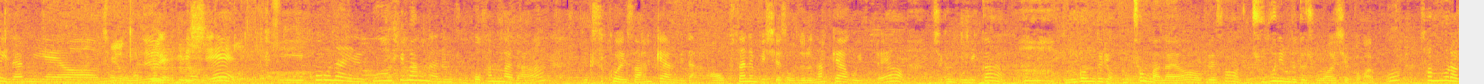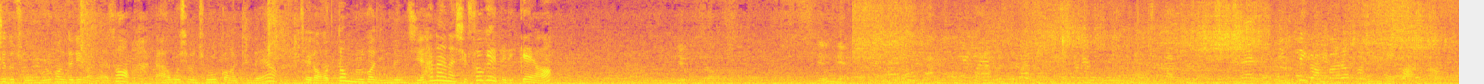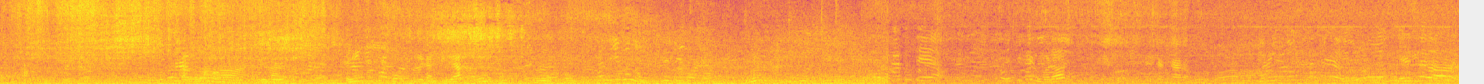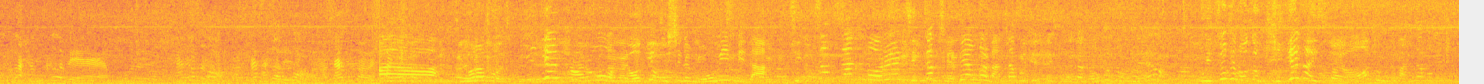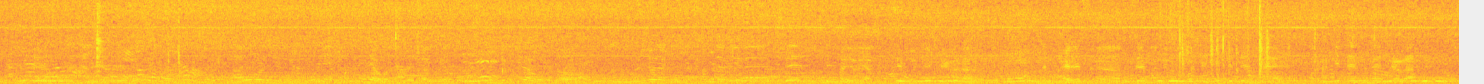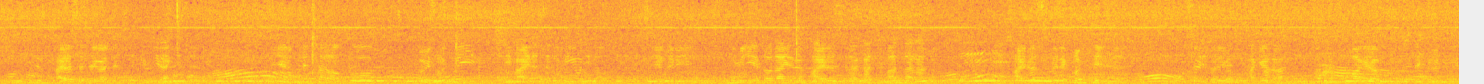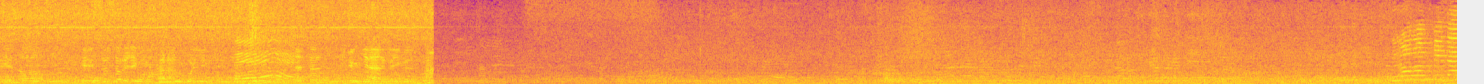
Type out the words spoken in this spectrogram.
이남이에요. 저는 오늘 MBC에 이 코로나19 희망나는 국복 한마당 엑스코에서 함께합니다. 어, 부산 MBC에서 오늘은 함께하고 있는데요. 지금 보니까 헉, 물건들이 엄청 많아요. 그래서 좀 주부님들도 좋아하실 것 같고 선물하기도 좋은 물건들이 많아서 나와보시면 좋을 것 같은데요. 제가 어떤 물건 있는지 하나하나씩 소개해 드릴게요. 아, 여러분 이게 바로 여기 오시는 묘미입니다. 직접 깐 거를 직접 재배한 걸 만나보실 수 있으니까 너무 좋은데요. 어, 이쪽엔 어떤 기계가 있어요. 좀 더 만나보겠습니다. 때문에 제가 이제 바이러스 같이 만나가지고 바이러스들의 겉에 있는 옷을 저희가 파괴를 파괴라고 그러는데 그렇게 해서 걔리 스스로 이렇게 잘안 걸리고 네. 어쨌든 유기라는 거 이거. 들어갑니다.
